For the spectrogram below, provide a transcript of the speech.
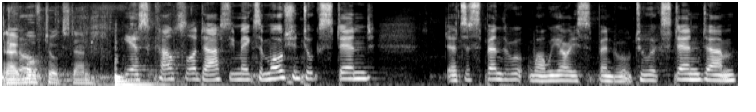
And I So- move to extend. Yes, Councilor Darcy makes a motion to extend, uh, to suspend the, ru- well, we already suspend the rule, to extend um,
